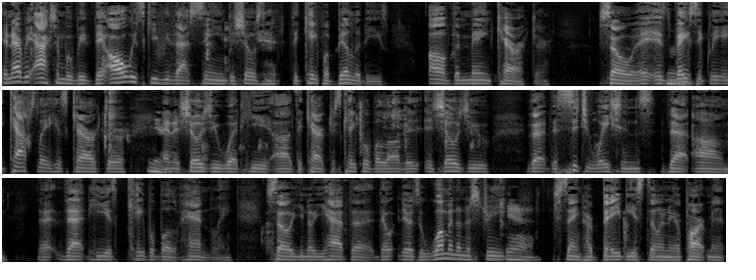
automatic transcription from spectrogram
in every action movie they always give you that scene that shows the, the capabilities of the main character. So it's Mm. basically encapsulate his character Yeah. and it shows you what he uh, the character's capable of. It, it shows you the the situations that um that, that he is capable of handling. So you know you have the, the there's a woman on the street Yeah. saying her baby is still in the apartment.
